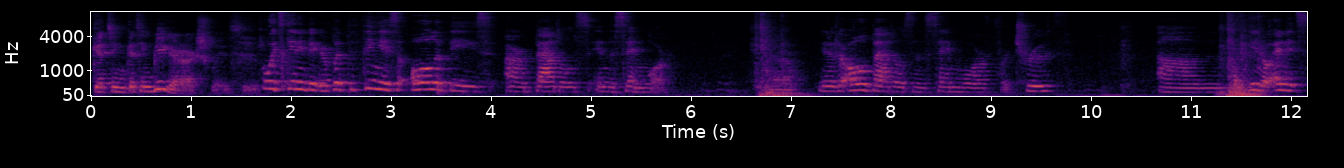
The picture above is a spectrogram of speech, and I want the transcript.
getting getting bigger. Actually, it seems. Oh, it's getting bigger, but the thing is, all of these are battles in the same war. Yeah. You know, they're all battles in the same war for truth. Um, you know, and it's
